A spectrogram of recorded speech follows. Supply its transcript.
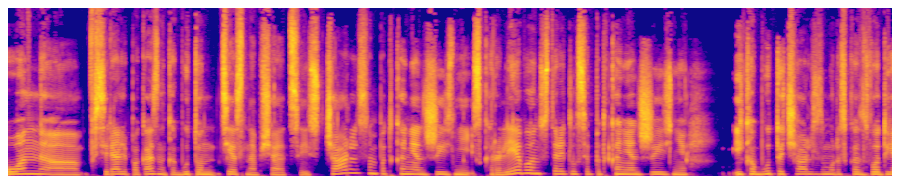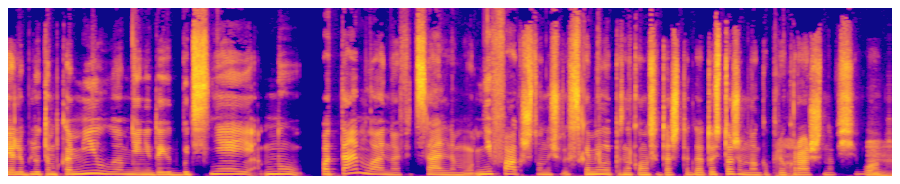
он э, в сериале показан, как будто он тесно общается и с Чарльзом под конец жизни, и с королевой он встретился под конец жизни, и как будто Чарльз ему рассказывает, вот я люблю там Камилу, мне не дают быть с ней. Ну, по таймлайну официальному не факт, что он еще с Камилой познакомился даже тогда. То есть тоже много приукрашено всего. Mm-hmm.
